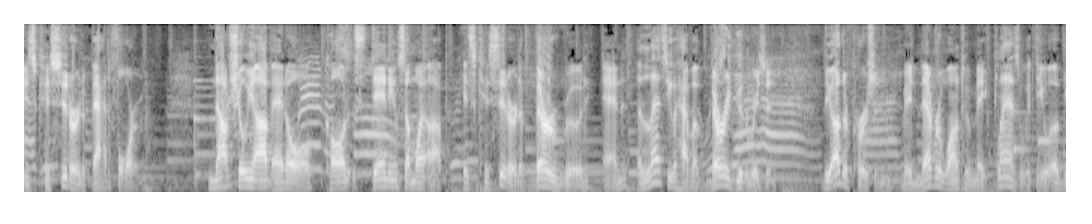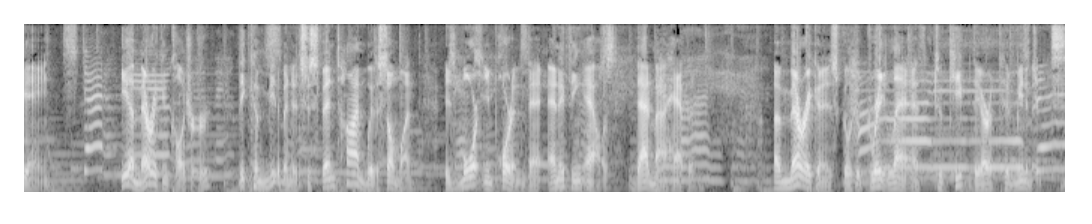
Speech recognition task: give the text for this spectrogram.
is considered bad form. Not showing up at all, called standing someone up, is considered very rude and, unless you have a very good reason, the other person may never want to make plans with you again. In American culture, the commitment to spend time with someone is more important than anything else that might happen. Americans go to great lengths to keep their commitments.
